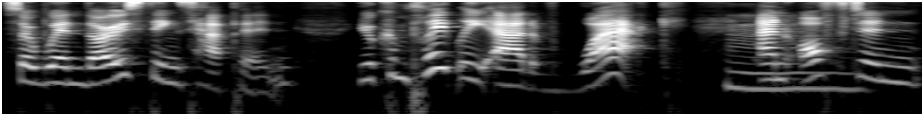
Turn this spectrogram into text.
So when those things happen, you're completely out of whack. And hmm. often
